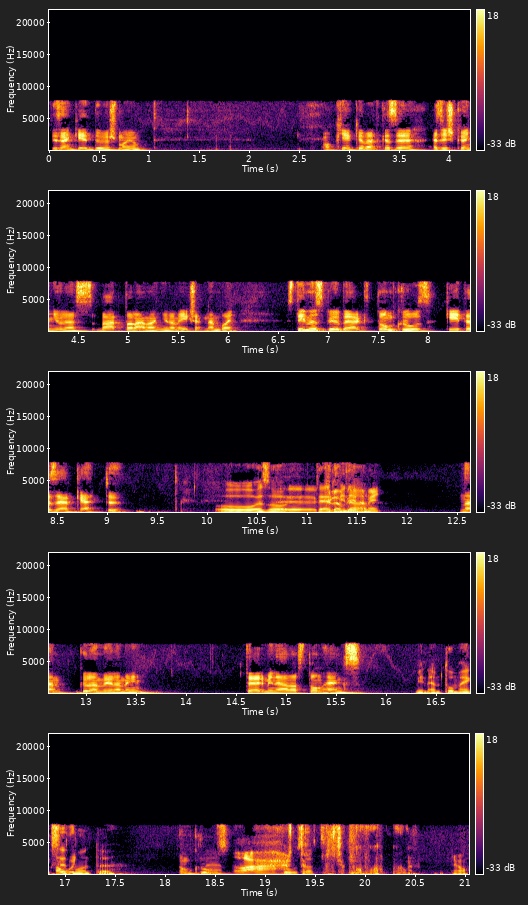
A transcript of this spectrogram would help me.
12 dühös majom. Oké, okay, következő, ez is könnyű lesz, bár talán annyira mégsem, nem baj. Steven Spielberg, Tom Cruise, 2002. Ó, ez a Ö, Külön Terminál. vélemény. Nem, külön vélemény. Terminál az Tom Hanks. Mi nem Tom Hanks-et Amúgy- mondta? Tom Cruise. Ah, Húzott. jó.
